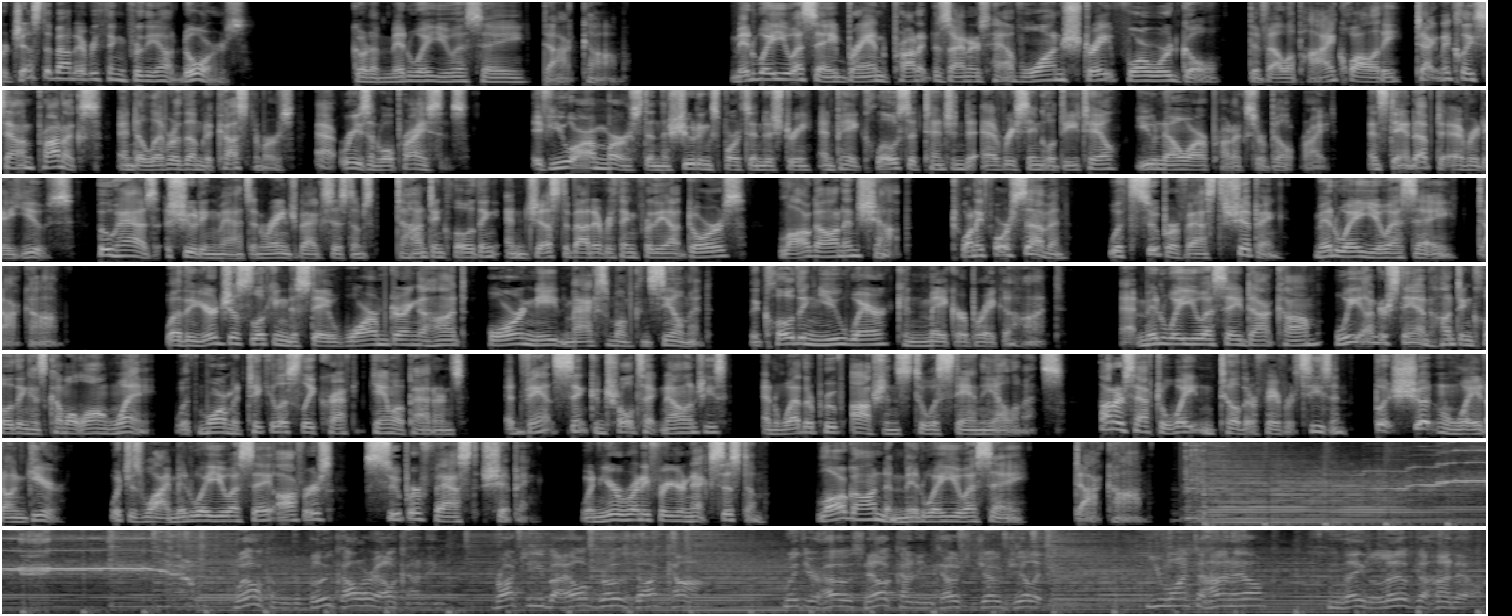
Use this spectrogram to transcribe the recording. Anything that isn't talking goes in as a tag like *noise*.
for just about everything for the outdoors. Go to midwayusa.com. Midway USA brand product designers have one straightforward goal develop high quality, technically sound products and deliver them to customers at reasonable prices. If you are immersed in the shooting sports industry and pay close attention to every single detail, you know our products are built right and stand up to everyday use. Who has shooting mats and range bag systems to hunting clothing and just about everything for the outdoors? Log on and shop 24 7 with super fast shipping. MidwayUSA.com. Whether you're just looking to stay warm during a hunt or need maximum concealment, the clothing you wear can make or break a hunt. At MidwayUSA.com, we understand hunting clothing has come a long way with more meticulously crafted camo patterns, advanced scent control technologies, and weatherproof options to withstand the elements. Hunters have to wait until their favorite season, but shouldn't wait on gear, which is why Midway USA offers super fast shipping. When you're ready for your next system, log on to MidwayUSA.com. Welcome to Blue Collar Elk Hunting, brought to you by elkgrows.com with your host and elk hunting coach Joe Gilligan. You want to hunt elk? They live to hunt elk.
